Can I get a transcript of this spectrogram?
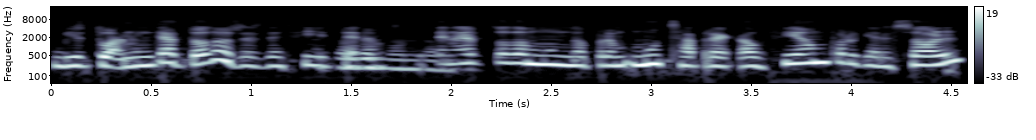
virtualmente a todos. Es decir, tenemos que tener todo el mundo pre- mucha precaución porque el sol,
